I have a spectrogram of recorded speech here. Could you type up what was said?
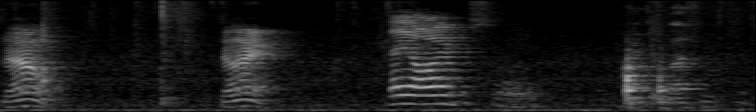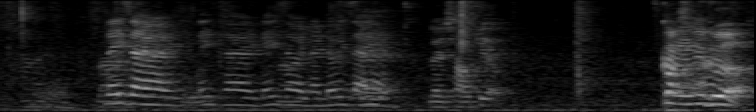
nào. Đây Đây rồi. Đây rồi Đây rồi Đây rồi là đôi giày. Lên 6 triệu. Căng như cửa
